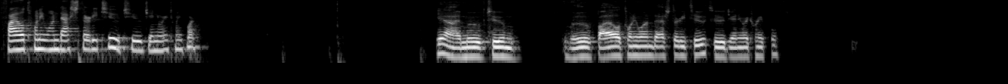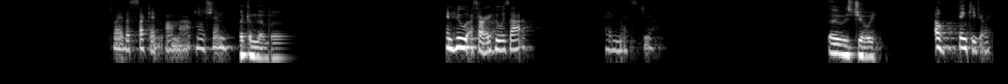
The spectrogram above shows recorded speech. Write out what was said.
file 21-32 to January 24th. Yeah, I move to move file 21 32 to January twenty-fourth. Do I have a second on that motion? Second that. motion. And who, sorry, who was that? I missed you. It was Joey. Oh, thank you, Joey.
